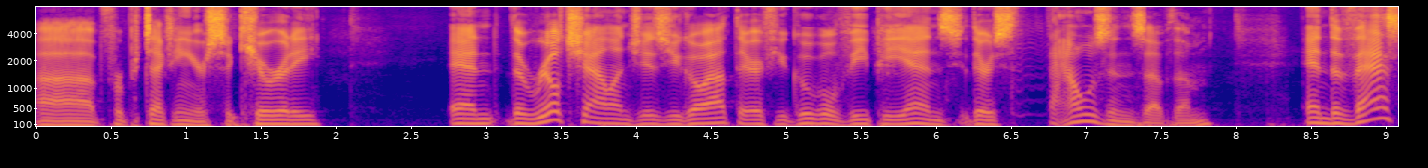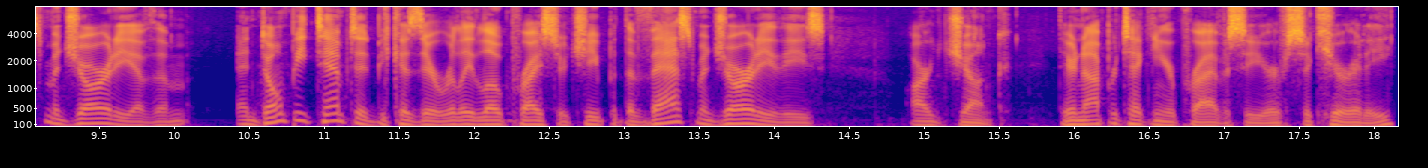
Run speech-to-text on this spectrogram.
uh, for protecting your security. And the real challenge is you go out there, if you Google VPNs, there's thousands of them. And the vast majority of them, and don't be tempted because they're really low price or cheap, but the vast majority of these are junk. They're not protecting your privacy or security.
